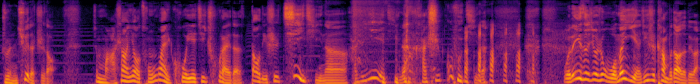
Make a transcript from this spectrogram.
准确的知道？这马上要从外括约肌出来的，到底是气体呢，还是液体呢，还是固体呢？我的意思就是，我们眼睛是看不到的，对吧？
